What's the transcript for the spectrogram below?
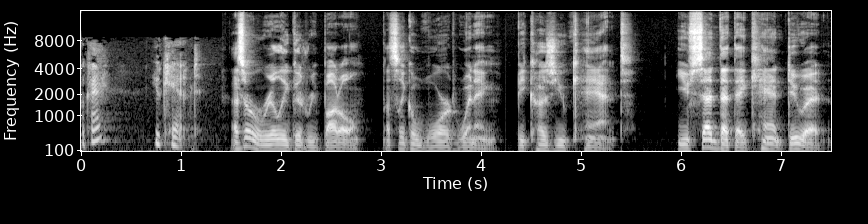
okay? You can't. That's a really good rebuttal. That's like award winning. Because you can't. You said that they can't do it,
